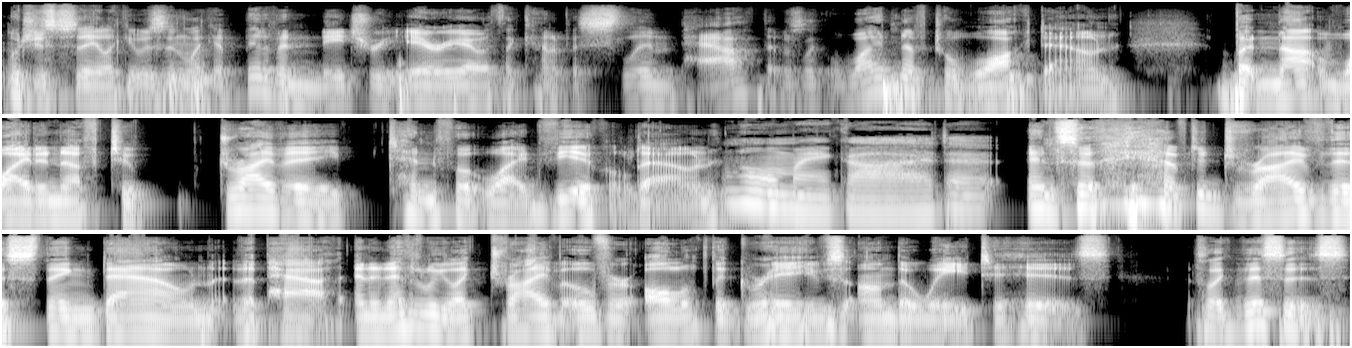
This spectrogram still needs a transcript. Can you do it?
which is to say, like it was in like a bit of a naturey area with like kind of a slim path that was like wide enough to walk down, but not wide enough to drive a 10 foot wide vehicle down. Oh my god. And so they have to drive this thing down the path and inevitably like drive over all of the graves on the way to his. It's like this is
